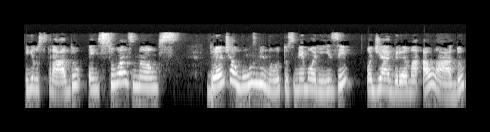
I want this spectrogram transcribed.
ilustrado em suas mãos. Durante alguns minutos, memorize o diagrama ao lado,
